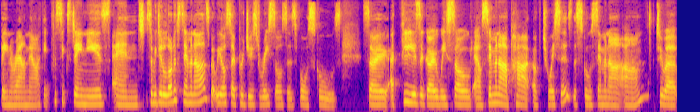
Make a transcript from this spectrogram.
been around now, I think, for 16 years. And so we did a lot of seminars, but we also produced resources for schools. So a few years ago, we sold our seminar part of Choices, the school seminar arm, to a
